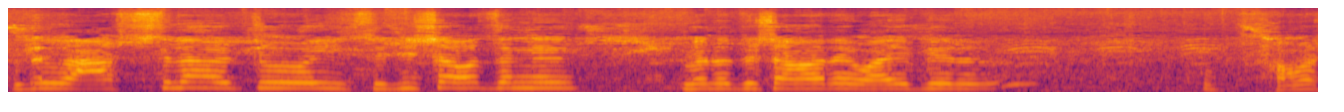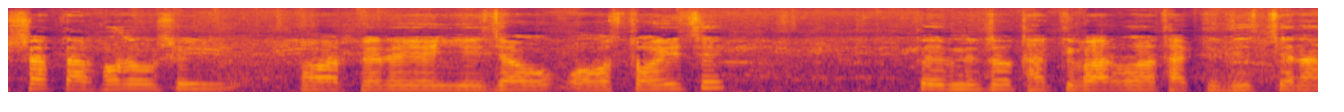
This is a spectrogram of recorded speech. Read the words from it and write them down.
শুধু আসছিলাম একটু ওই চিকিৎসা হওয়ার জন্য মেন উদ্দেশ্য আমার ওয়াইফের খুব সমস্যা তারপরেও সেই আবার ফের এই এই যা অবস্থা হয়েছে। তো এমনি তো থাকতে পারব না থাকতে দিচ্ছে না।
